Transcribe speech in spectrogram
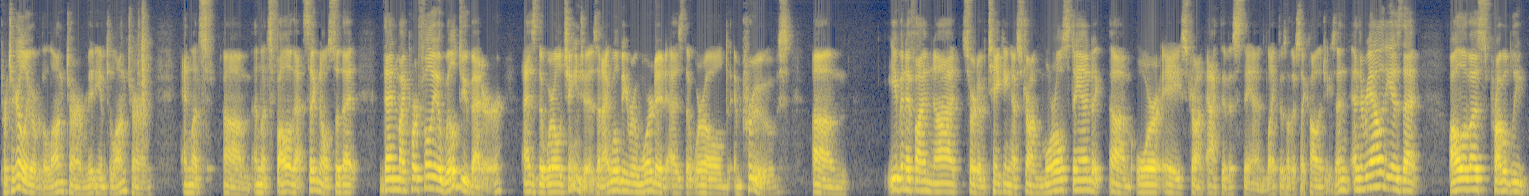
particularly over the long term, medium to long term, and let's um, and let's follow that signal so that then my portfolio will do better as the world changes, and I will be rewarded as the world improves. Um, even if I'm not sort of taking a strong moral stand um, or a strong activist stand like those other psychologies. And, and the reality is that all of us probably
